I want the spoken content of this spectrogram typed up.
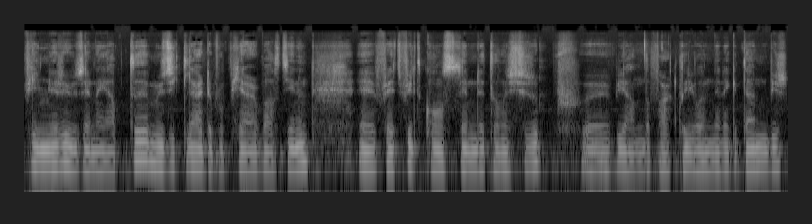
filmleri üzerine yaptığı müziklerdi bu Pierre Bastien'in. E, Fred Field konserinde tanıştırıp e, bir anda farklı yönlere giden bir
